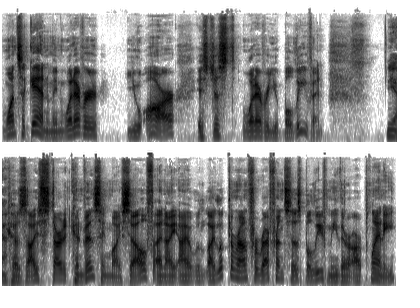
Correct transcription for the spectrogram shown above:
once again, I mean, whatever you are is just whatever you believe in. Yeah. Because I started convincing myself, and I, I, I, looked around for references. Believe me, there are plenty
